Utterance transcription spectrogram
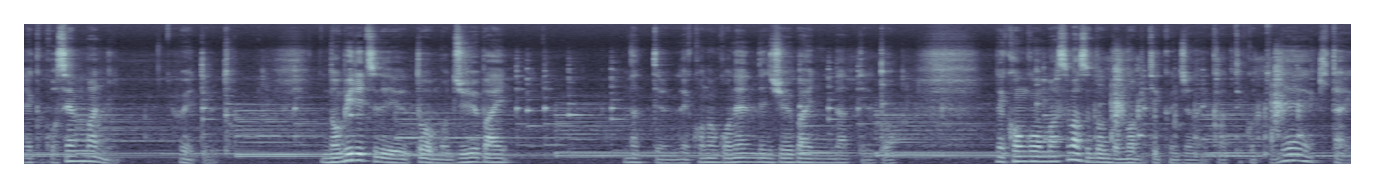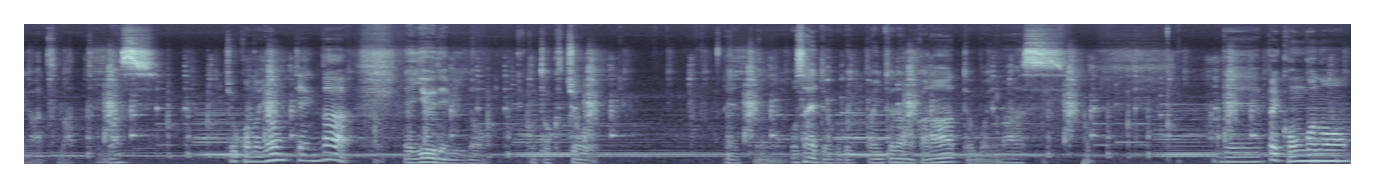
約5000万人増えてると。伸び率でいうともう10倍。なってるのでこの5年で10倍になってると。で今後ますますどんどん伸びていくんじゃないかってことで期待が集まっています。一応この4点が、えユーデミーの特徴、えーと、押さえておくべきポイントなのかなと思います。でやっぱり今後の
